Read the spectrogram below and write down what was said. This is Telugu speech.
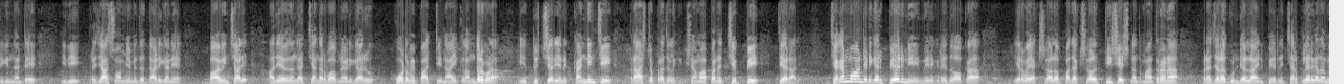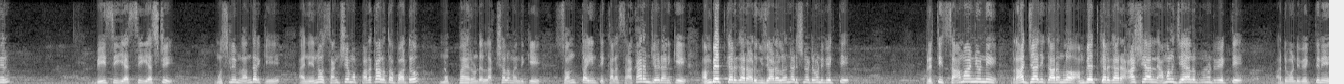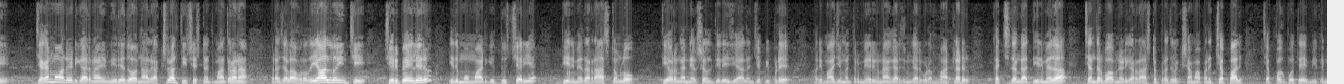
జరిగిందంటే ఇది ప్రజాస్వామ్యం మీద దాడిగానే భావించాలి. అదేవిధంగా చంద్రబాబు నాయుడు గారు కూటమి పార్టీ నాయకులందరూ కూడా ఈ దుశ్చర్యను ఖండించి రాష్ట్ర ప్రజలకి క్షమాపణ చెప్పి తీరాలి. జగన్మోహన్ రెడ్డి గారి పేరుని మీరు ఇక్కడ ఏదో ఒక ఇరవై అక్షరాలు పది అక్షరాలు తీసేసినంత మాత్రాన ప్రజల గుండెల్లో ఆయన పేరుని చెరపలేరు కదా మీరు? బీసీ ఎస్సీ ఎస్టీ ముస్లింలందరికీ ఆయన ఎన్నో సంక్షేమ పథకాలతో పాటు ముప్పై రెండు లక్షల మందికి సొంత ఇంటి కళ సాకారం చేయడానికి అంబేద్కర్ గారు అడుగుజాడలో నడిచినటువంటి వ్యక్తి. ప్రతి సామాన్యుణ్ణి రాజ్యాధికారంలో అంబేద్కర్ గారి ఆశయాల్ని అమలు చేయాలనుకున్నటువంటి వ్యక్తి. అటువంటి వ్యక్తిని జగన్మోహన్ రెడ్డి గారు నాయన మీరేదో నాలుగు అక్షరాలు తీసేసినంత మాత్రాన ప్రజల హృదయాల్లో ఇంచి చెరిపేయలేరు. ఇది ముమ్మాటికి దుశ్చర్య. దీని మీద రాష్ట్రంలో తీవ్రంగా నిరసనలు తెలియజేయాలని చెప్పి ఇప్పుడే మరి మాజీ మంత్రి మేరుగు నాగార్జున గారు కూడా మాట్లాడారు. ఖచ్చితంగా దీని మీద చంద్రబాబు నాయుడు గారు రాష్ట్ర ప్రజలకు క్షమాపణ చెప్పాలి. చెప్పకపోతే మీకు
